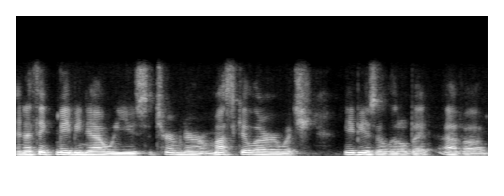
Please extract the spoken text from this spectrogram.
And i think maybe now we use the term neuromuscular which maybe is a little bit of a,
